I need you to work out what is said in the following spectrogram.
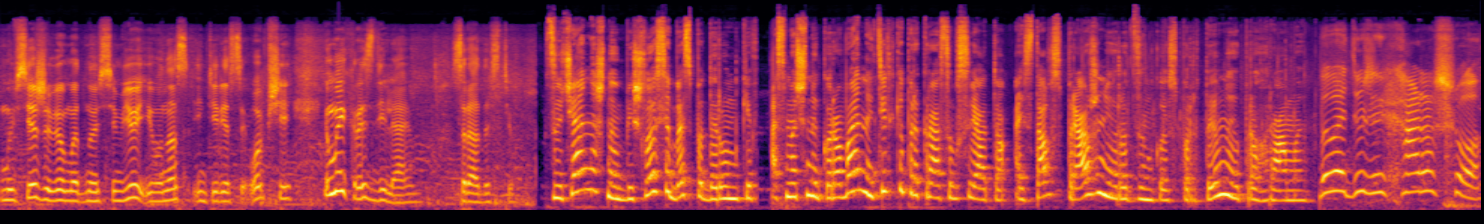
Мы все живем одной семьей, и у нас интересы общие, и мы их разделяем с радостью. Звичайно ж, не обійшлося без подарунків. А смачний коровай не тільки прикрасив свято, а й став справжньою родзинкою спортивної програми. Було дуже хорошо.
